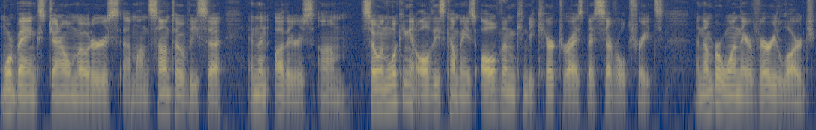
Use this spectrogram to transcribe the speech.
more banks, General Motors, uh, Monsanto, Visa, and then others. Um, so in looking at all of these companies, all of them can be characterized by several traits. Uh, number one, they are very large.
